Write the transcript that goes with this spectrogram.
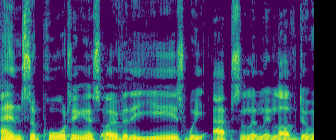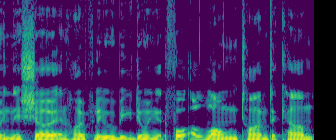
and supporting us over the years. We absolutely love doing this show, and hopefully, we'll be doing it for a long time to come.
